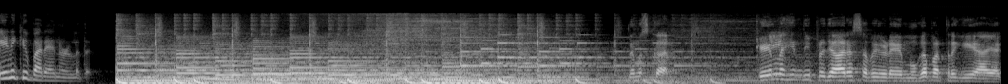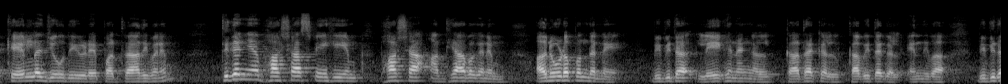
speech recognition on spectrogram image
എനിക്ക് പറയാനുള്ളത്. നമസ്കാരം. കേരള ഹിന്ദി പ്രചാര സഭയുടെ മുഖപത്രികയായ കേരള ജ്യോതിയുടെ പത്രാധിപനും തികഞ്ഞ ഭാഷാസ്നേഹിയും ഭാഷാ അധ്യാപകനും അതിനോടൊപ്പം തന്നെ വിവിധ ലേഖനങ്ങൾ കഥകൾ കവിതകൾ എന്നിവ വിവിധ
